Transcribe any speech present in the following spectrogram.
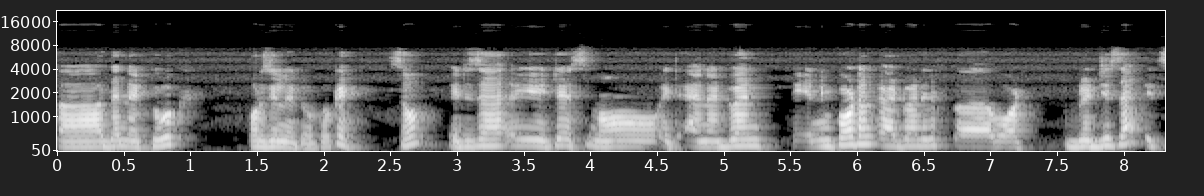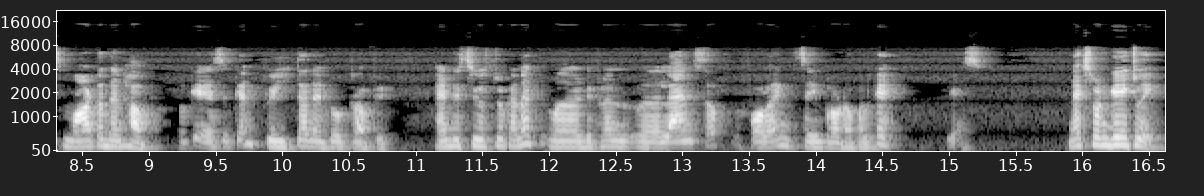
uh, the network original network okay. So it is a it is more it an advan an important advantage of what? Bridge is that it's smarter than hub okay as it can filter network traffic and it's used to connect uh, different uh, LANs of following same protocol okay? Yes. Next one gateway.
